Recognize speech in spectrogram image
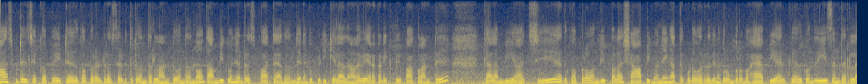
ஹாஸ்பிட்டல் செக்கப் போயிட்டு அதுக்கப்புறம் ட்ரெஸ் எடுத்துகிட்டு வந்துடலான்ட்டு வந்திருந்தோம். தம்பி கொஞ்சம் ட்ரெஸ் பார்த்தேன். அது வந்து எனக்கு பிடிக்கல. அதனால் வேறு கடைக்கு போய் பார்க்கலான்ட்டு கிளம்பியாச்சு. அதுக்கப்புறம் வந்து இப்போல்லாம் ஷாப்பிங் வந்து எங்கள் அத்தை கூட வர்றது எனக்கு ரொம்ப ரொம்ப ஹாப்பியாக இருக்குது அதுக்கு வந்து ரீசன் தெரில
